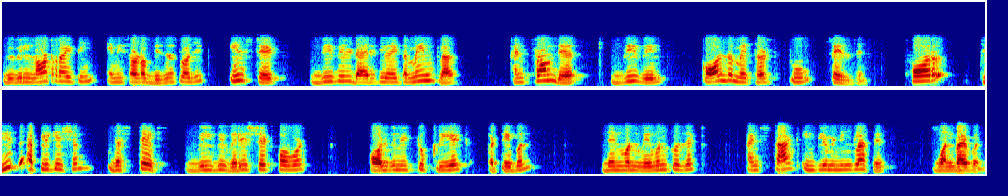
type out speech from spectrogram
we will not writing any sort of business logic. Instead, we will directly write a main class and from there we will call the methods to test them. For this application, the steps will be very straightforward. All we need to create a table, then one Maven project and start implementing classes one by one.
